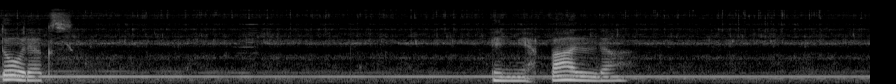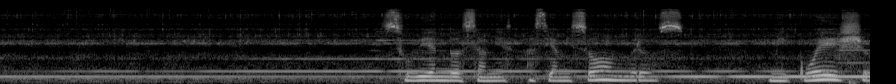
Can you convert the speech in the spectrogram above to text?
tórax, en mi espalda, subiendo hacia, hacia mis hombros, mi cuello.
